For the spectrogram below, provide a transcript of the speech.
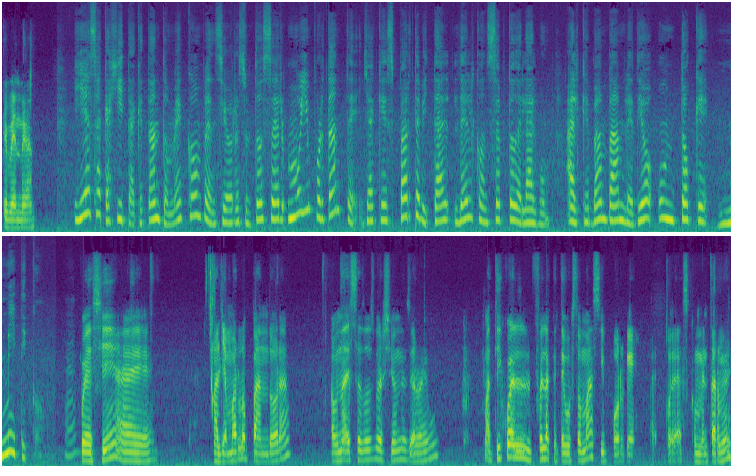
que vendrán. Y esa cajita que tanto me convenció resultó ser muy importante, ya que es parte vital del concepto del álbum, al que Bam Bam le dio un toque mítico. Pues sí, eh, al llamarlo Pandora, a una de estas dos versiones de Rainbow, ¿A ti cuál fue la que te gustó más y por qué? ¿Puedes comentarme?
